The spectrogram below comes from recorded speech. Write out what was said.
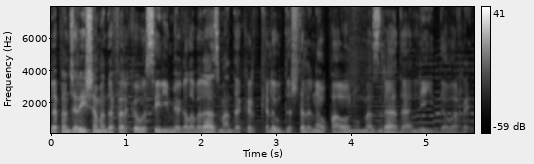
لە پەنجەرەی شەمەندەفەرەکەوە سەیری مێگەڵە بەرازمان دەکرد کە لەو دەشتە لە ناو پاوان و مەزرادا لی دەوەڕێن.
